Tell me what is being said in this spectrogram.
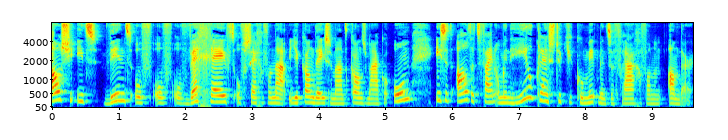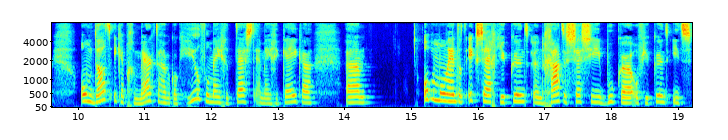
als je iets wint of, of, of weggeeft of zeggen van nou, je kan deze maand kans maken om, is het altijd fijn om een heel klein stukje commitment te vragen van een ander. Omdat ik heb gemerkt, daar heb ik ook heel veel mee getest en mee gekeken. Um, op het moment dat ik zeg je kunt een gratis sessie boeken of je kunt iets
